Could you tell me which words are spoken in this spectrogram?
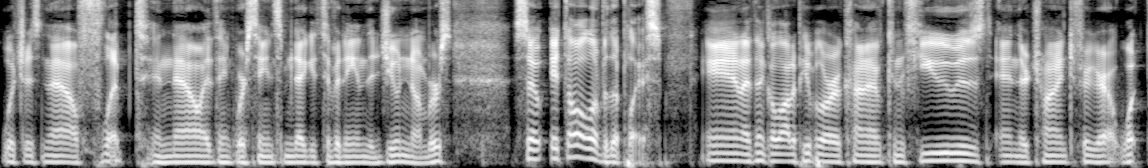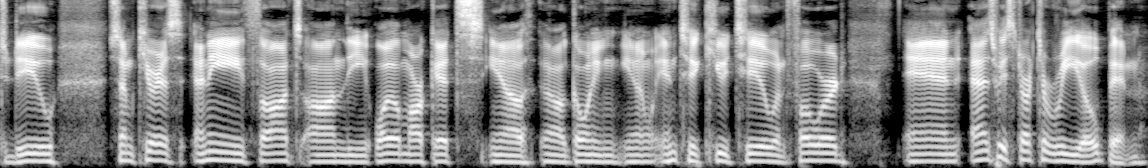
which is now flipped. And now I think we're seeing some negativity in the June numbers. So it's all over the place. And I think a lot of people are kind of confused and they're trying to figure out what to do. So I'm curious, any thoughts on the oil markets, you know, uh, going, you know, into Q2 and forward? And as we start to reopen,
